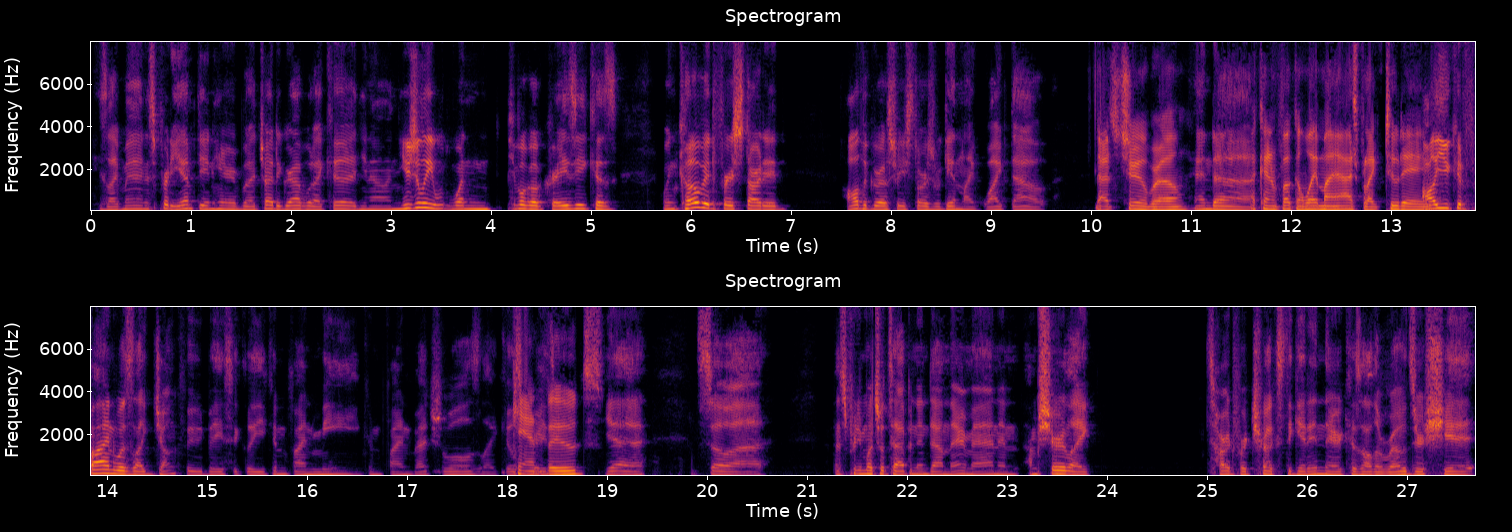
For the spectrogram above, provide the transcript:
He's like, man, it's pretty empty in here, but I tried to grab what I could, you know. And usually when people go crazy, because when COVID first started, all the grocery stores were getting like wiped out, That's true, bro. and uh I couldn't fucking wipe my ass for like two days. all you could find was like junk food. Basically, you couldn't find meat, you couldn't find vegetables, like canned crazy. foods. Yeah. So uh that's pretty much what's happening down there, man. And I'm sure like it's hard for trucks to get in there because all the roads are shit.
